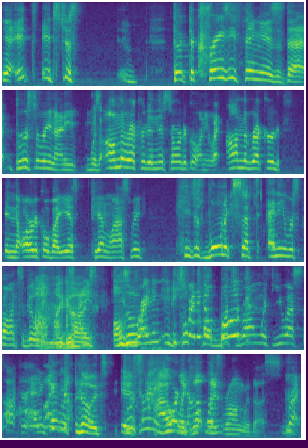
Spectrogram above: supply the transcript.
Yeah, it's it's just the the crazy thing is, is that Bruce Arena and he was on the record in this article and he went on the record in the article by ESPN last week, he just won't accept any responsibility. Oh my god! He's, he's writing a book writing called a book? "What's Wrong with U.S. Soccer," oh and again, like, no, it's it's Arena, how like what went wrong with us. Right.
